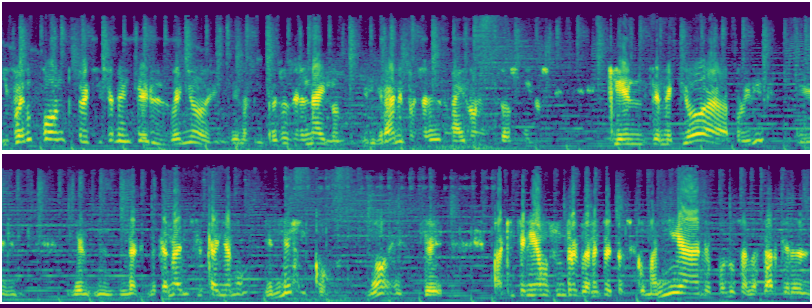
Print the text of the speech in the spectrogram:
Y fue DuPont, precisamente el dueño de, las empresas del nylon, el gran empresario del nylon en Estados Unidos, quien se metió a prohibir el, el, cannabis y el cáñamo en México. ¿no? Este, aquí teníamos un reglamento de toxicomanía, Leopoldo Salazar, que era el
